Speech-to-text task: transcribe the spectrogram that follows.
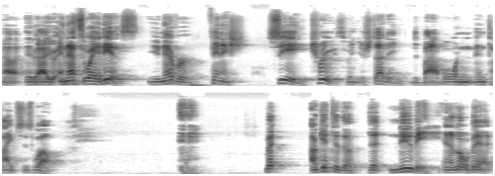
uh, and that's the way it is. You never finish seeing truth when you're studying the Bible and, and types as well. but I'll get to the, the newbie in a little bit.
